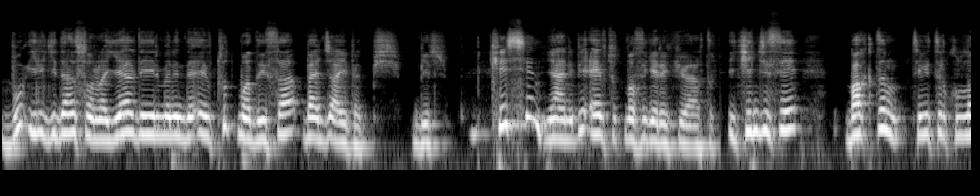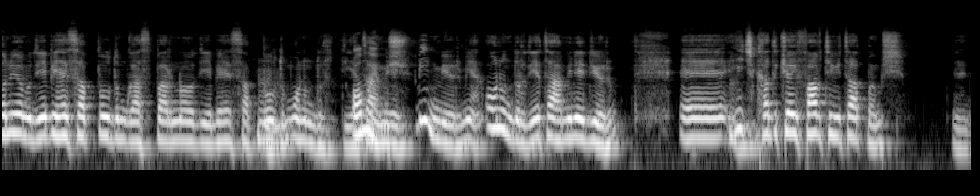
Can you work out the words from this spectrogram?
bu ilgiden sonra yel değirmeninde ev tutmadıysa bence ayıp etmiş. Bir. Kesin. Yani bir ev tutması gerekiyor artık. İkincisi baktım Twitter kullanıyor mu diye bir hesap buldum. Gaspar No diye bir hesap Hı. buldum. Onundur diye O tahmin muymuş? ediyorum. Bilmiyorum yani. Onundur diye tahmin ediyorum. Ee, hiç Kadıköy fav tweet'i atmamış. Yani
